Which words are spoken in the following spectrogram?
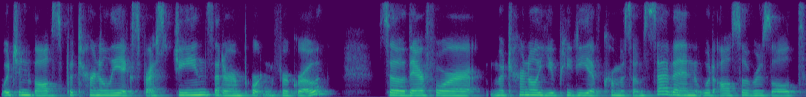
which involves paternally expressed genes that are important for growth. So therefore, maternal UPD of chromosome 7 would also result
